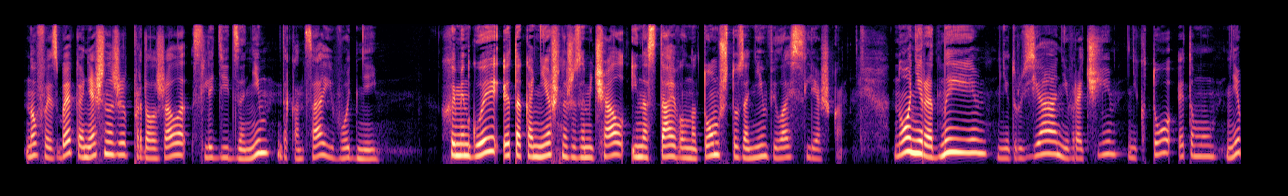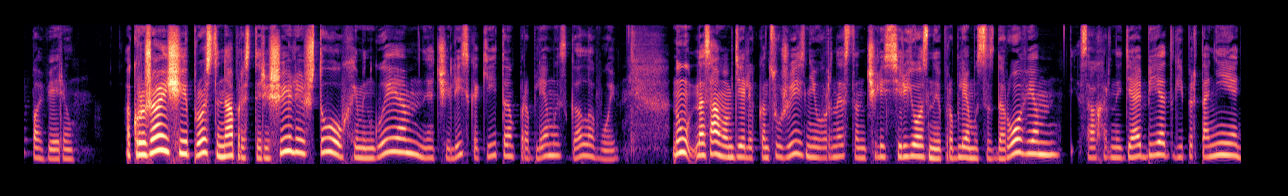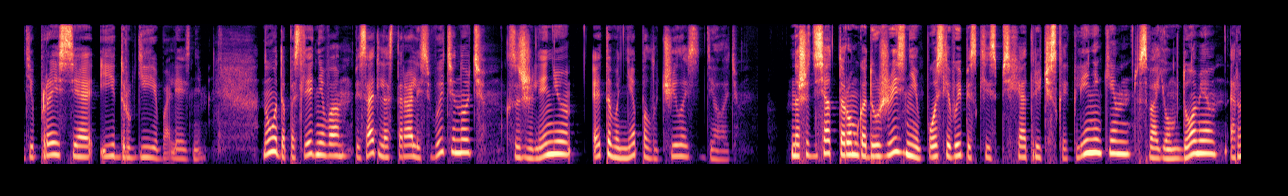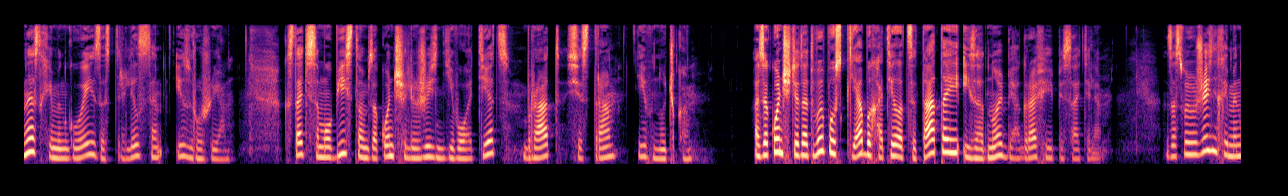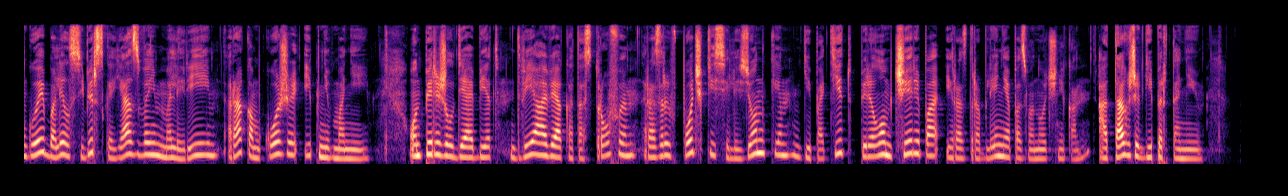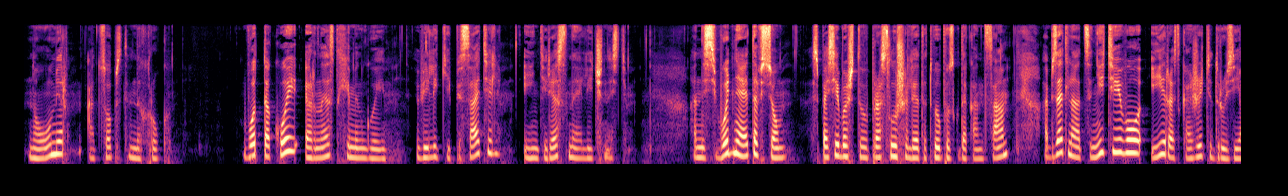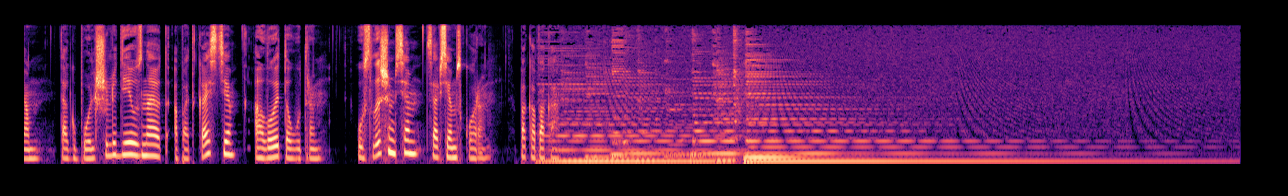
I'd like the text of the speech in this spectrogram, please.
Но ФСБ, конечно же, продолжала следить за ним до конца его дней. Хемингуэй это, конечно же, замечал и настаивал на том, что за ним велась слежка. Но ни родные, ни друзья, ни врачи, никто этому не поверил. Окружающие просто-напросто решили, что у Хемингуэя начались какие-то проблемы с головой. Ну, на самом деле, к концу жизни у Эрнеста начались серьезные проблемы со здоровьем, сахарный диабет, гипертония, депрессия и другие болезни. Ну, до последнего писателя старались вытянуть. К сожалению, этого не получилось сделать. На 62-м году жизни, после выписки из психиатрической клиники, в своем доме Эрнест Хемингуэй застрелился из ружья. Кстати, самоубийством закончили жизнь его отец, брат, сестра и внучка. А закончить этот выпуск я бы хотела цитатой из одной биографии писателя – за свою жизнь Хемингуэй болел сибирской язвой, малярией, раком кожи и пневмонией. Он пережил диабет, две авиакатастрофы, разрыв почки, селезенки, гепатит, перелом черепа и раздробление позвоночника, а также гипертонию, но умер от собственных рук. Вот такой Эрнест Хемингуэй, великий писатель и интересная личность. А на сегодня это все. Спасибо, что вы прослушали этот выпуск до конца. Обязательно оцените его и расскажите друзьям. Так больше людей узнают о подкасте «Алло, это утро». Услышимся совсем скоро. Пока-пока.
